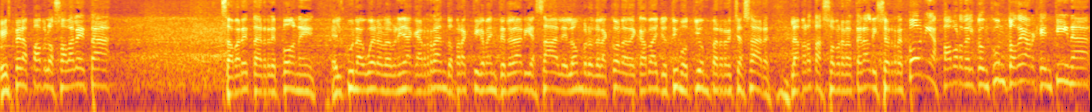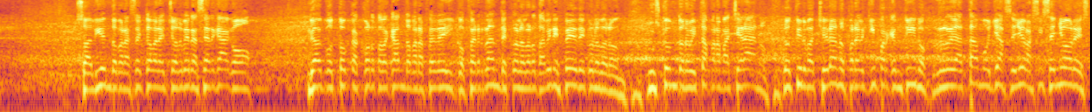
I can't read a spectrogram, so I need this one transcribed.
Espera Pablo Zabaleta. Zabaleta repone. El Kun Agüero lo venía agarrando prácticamente en el área. Sale el hombro de la cola de caballo. Timotión para rechazar la pelota sobre lateral y se repone a favor del conjunto de Argentina. Saliendo para el sector derecho. Viene a ser Gago. Gago toca corta vacando para Federico Fernández con la pelota. Viene Fede con el balón. Buscando una para Bacherano. Lo tira Bacherano para el equipo argentino. Relatamos ya, señoras y señores.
